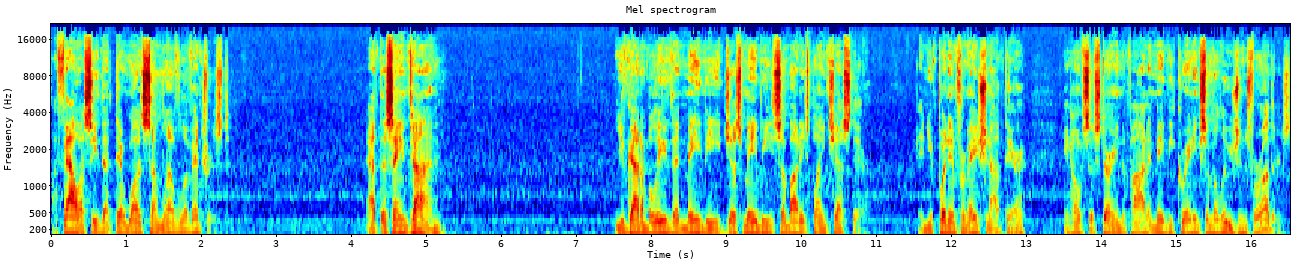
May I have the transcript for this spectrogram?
a fallacy, that there was some level of interest. At the same time, you've got to believe that maybe, just maybe, somebody's playing chess there. And you put information out there in hopes of stirring the pot and maybe creating some illusions for others.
